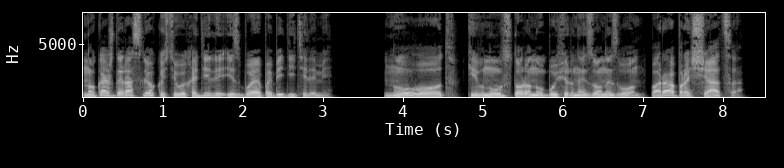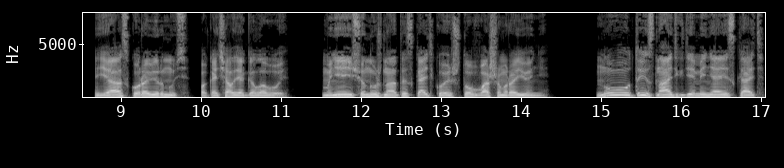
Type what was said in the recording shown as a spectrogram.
но каждый раз с легкостью выходили из боя победителями. «Ну вот», — кивнул в сторону буферной зоны звон, — «пора прощаться». «Я скоро вернусь», — покачал я головой. «Мне еще нужно отыскать кое-что в вашем районе». «Ну, ты знать, где меня искать»,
